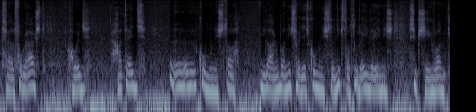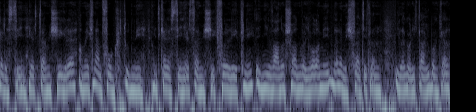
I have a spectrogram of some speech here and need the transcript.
felfogást, hogy hát egy kommunista világban is, vagy egy kommunista diktatúra idején is szükség van keresztény értelmiségre, amelyik nem fog tudni, mint keresztény értelmiség föllépni nyilvánosan, vagy valami, de nem is feltétlenül illegalitásban kell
